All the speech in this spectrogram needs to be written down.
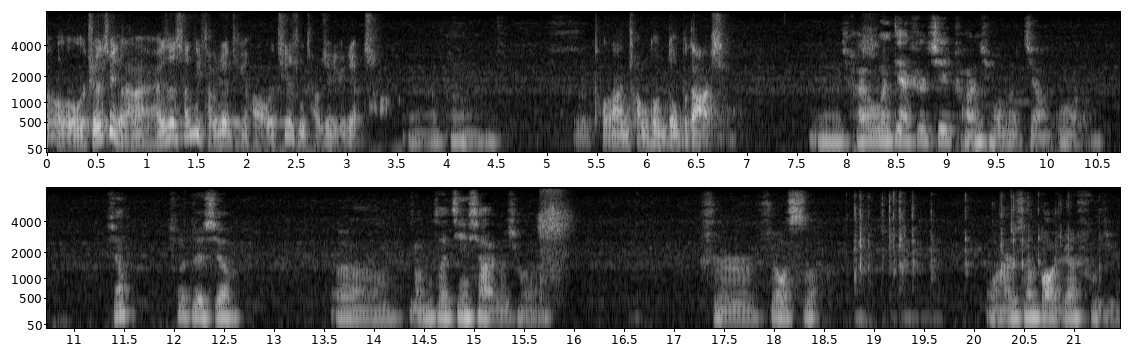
我我觉得这个人还是身体条件挺好，技术条件有点差，嗯，投篮传控都不大行。嗯，还有问电视机传球的讲过了。行，就这些。嗯，咱们再进下一个球员，是菲奥斯。我还是先报一遍数据。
